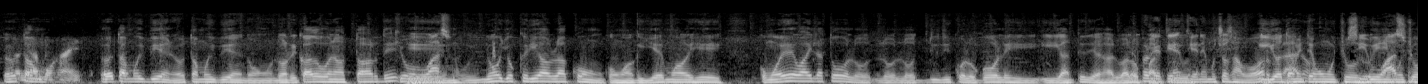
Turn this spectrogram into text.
Eso está, eso está muy bien, eso está muy bien. Don, don Ricardo, buenas tardes. ¿Qué no, yo quería hablar con, con Juan Guillermo, a ver si- como él baila todos los, los, los los goles y, y antes de salvar los Porque partidos. tiene, tiene mucho sabor. Y yo claro. también tengo mucho Sí, swing, guaso. mucho-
